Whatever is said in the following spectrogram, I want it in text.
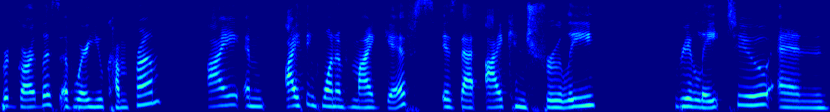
regardless of where you come from. I am I think one of my gifts is that I can truly relate to and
